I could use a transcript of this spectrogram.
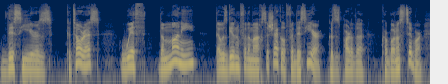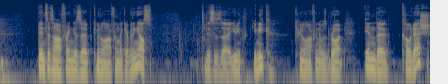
this year's ketores with the money that was given for the machzah shekel for this year, because it's part of the karbonos tzibor. The incense offering is a communal offering like everything else. This is a unique, unique communal offering that was brought in the Kodesh,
